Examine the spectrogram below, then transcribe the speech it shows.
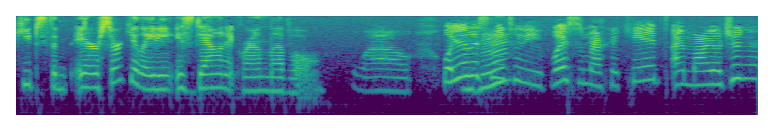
keeps the air circulating is down at ground level. Wow. Well, you're Mhm. listening to the Voice of America Kids. I'm Mario Jr.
